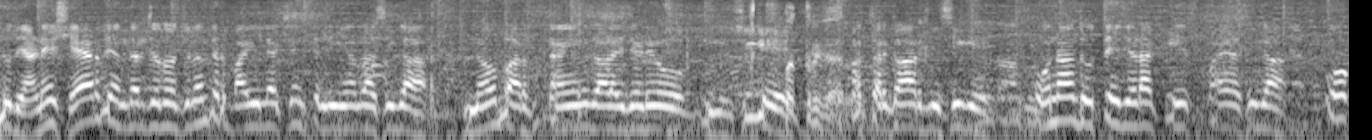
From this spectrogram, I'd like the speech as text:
ਲੁਧਿਆਣੇ ਸ਼ਹਿਰ ਦੇ ਅੰਦਰ ਜਦੋਂ ਜਲੰਧਰ ਬਾਈ ਇਲੈਕਸ਼ਨ ਚੱਲੀ ਜਾਂਦਾ ਸੀਗਾ ਨਵ ਭਾਰਤ ਟਾਈਮਜ਼ ਵਾਲੇ ਜਿਹੜੇ ਉਹ ਸੀਗੇ ਪੱਤਰਕਾਰ। ਪੱਤਰਕਾਰ ਜੀ ਸੀਗੇ ਉਹਨਾਂ ਦੇ ਉੱਤੇ ਜਿਹੜਾ ਕੇਸ ਪਾਇਆ ਸੀਗਾ ਉਹ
